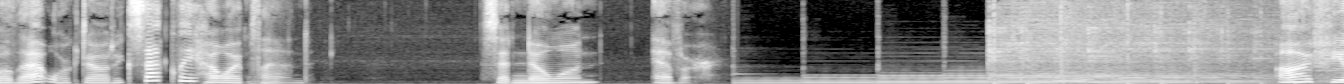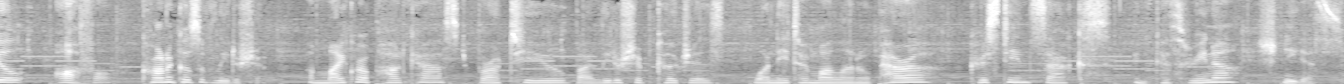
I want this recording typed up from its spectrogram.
Well, that worked out exactly how I planned. Said no one ever. I Feel Awful Chronicles of Leadership, a micro podcast brought to you by leadership coaches Juanita Malano Para, Christine Sachs, and Katharina Schniegas.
